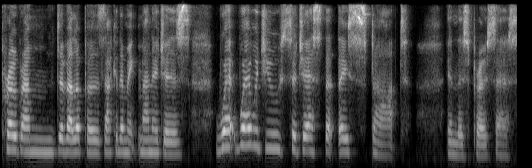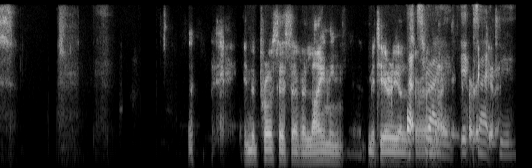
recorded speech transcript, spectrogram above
program developers, academic managers, where where would you suggest that they start in this process? In the process of aligning materials That's right, exactly.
